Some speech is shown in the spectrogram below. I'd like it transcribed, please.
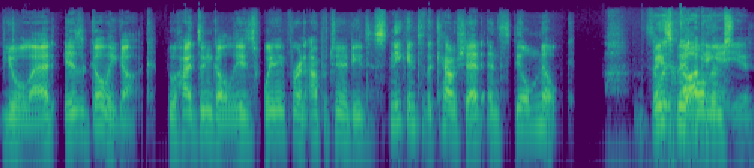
Yule lad is Gullygawk, who hides in gullies, waiting for an opportunity to sneak into the cowshed and steal milk. Basically, all of them. you.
